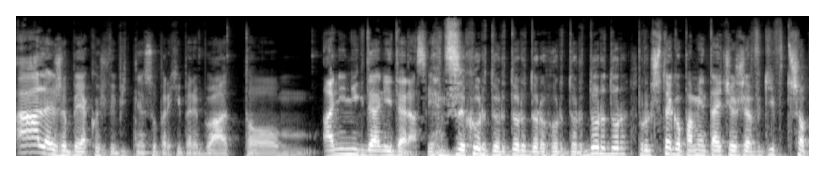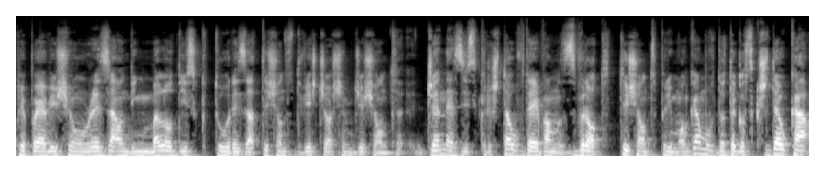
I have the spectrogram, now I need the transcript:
ale żeby jakoś wybitnie super hiper była, to ani nigdy, ani teraz. Więc hurdur, durdur, hurdur, durdur. Prócz tego pamiętajcie, że w Gift Shopie pojawi się Resounding Melodies, który za 1280 Genesis kryształów daje wam zwrot 1000 primogemów, do tego skrzydełka,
